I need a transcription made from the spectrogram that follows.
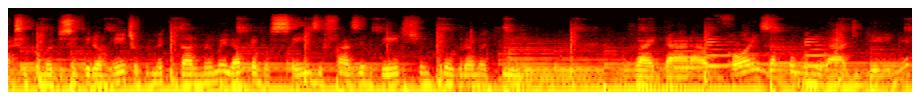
assim como eu disse anteriormente, eu prometo dar o meu melhor para vocês e fazer deste um programa que vai dar a voz à comunidade gamer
